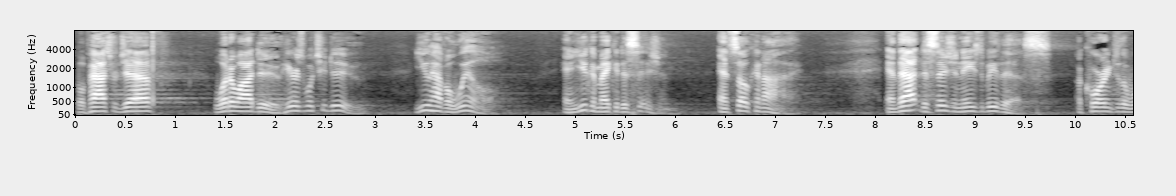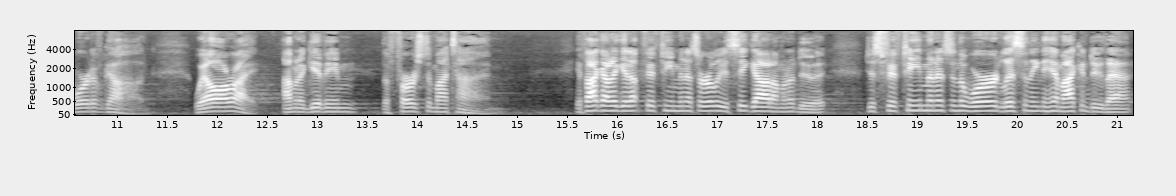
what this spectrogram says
Well, Pastor Jeff, what do I do? Here's what you do you have a will, and you can make a decision, and so can I. And that decision needs to be this, according to the Word of God. Well, all right, I'm going to give Him the first of my time. If I got to get up 15 minutes early to see God, I'm going to do it. Just 15 minutes in the Word, listening to Him, I can do that.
